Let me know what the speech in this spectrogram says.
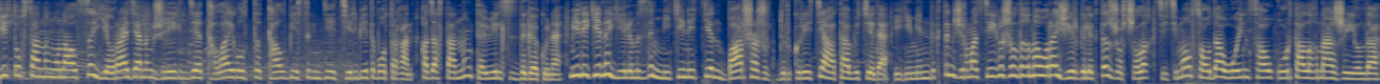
Желтоқсанның 16-сы еуразияның жүрегінде талай ұлтты тал бесігінде тербетіп отырған қазақстанның тәуелсіздігі күні. Мерекені елімізді мекен еткен барша жұрт дүркірете атап өтеді. Егемендіктің 28 жылдығына орай жергілікті жұртшылық ситимол сауда ойын сауық орталығына жиылды.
